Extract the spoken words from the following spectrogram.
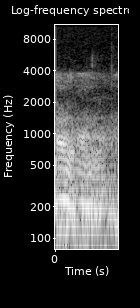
なるほど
